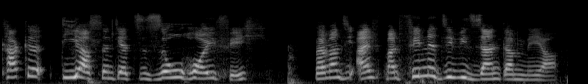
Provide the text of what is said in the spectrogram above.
kacke, Dias sind jetzt so häufig, weil man sie einfach, man findet sie wie Sand am Meer.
